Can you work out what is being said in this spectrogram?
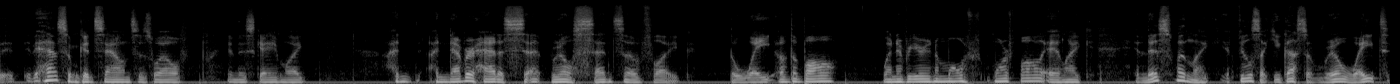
it, it has some good sounds as well in this game. Like I I never had a set real sense of like the weight of the ball whenever you're in a morph, morph ball, and like in this one, like it feels like you got some real weight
